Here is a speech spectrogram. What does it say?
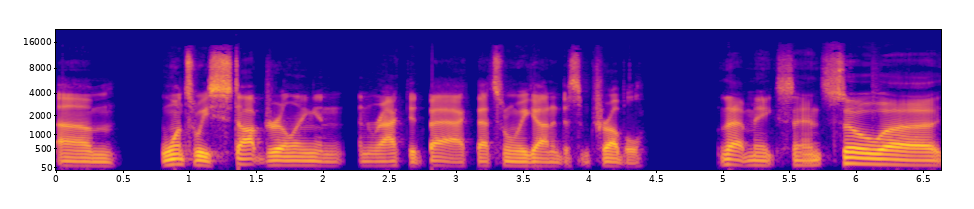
um, once we stopped drilling and, and racked it back, that's when we got into some trouble. That makes sense. So, uh,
